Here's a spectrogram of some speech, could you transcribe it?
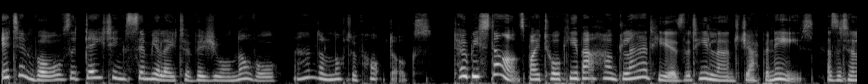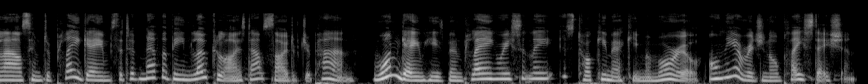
It involves a dating simulator visual novel, and a lot of hot dogs. Toby starts by talking about how glad he is that he learned Japanese, as it allows him to play games that have never been localized outside of Japan. One game he's been playing recently is Tokimeki Memorial, on the original PlayStation.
